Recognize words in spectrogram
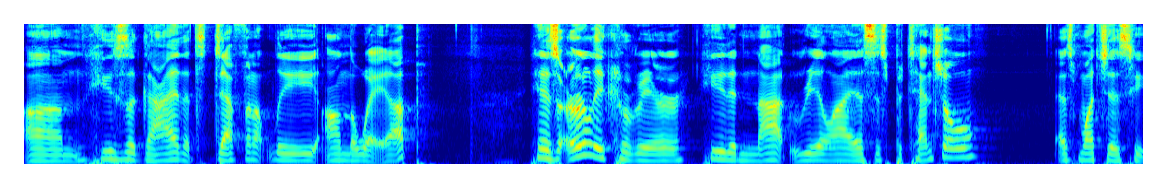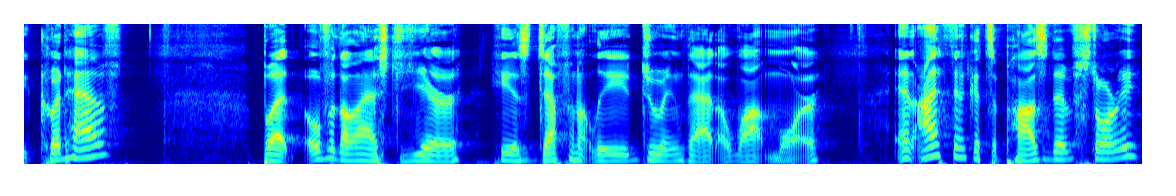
Um, he's a guy that's definitely on the way up. His early career, he did not realize his potential as much as he could have. But over the last year, he is definitely doing that a lot more. And I think it's a positive story.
